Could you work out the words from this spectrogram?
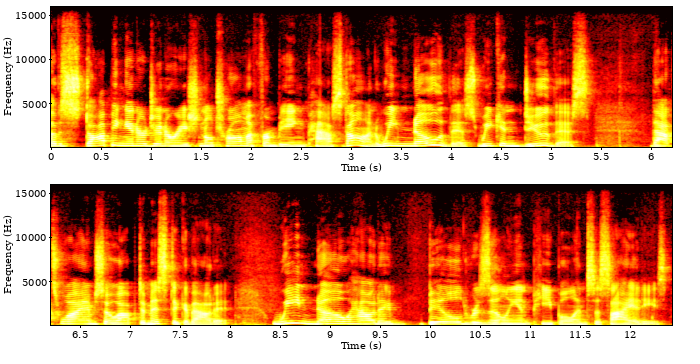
of stopping intergenerational trauma from being passed on. We know this, we can do this. That's why I'm so optimistic about it. We know how to build resilient people and societies.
